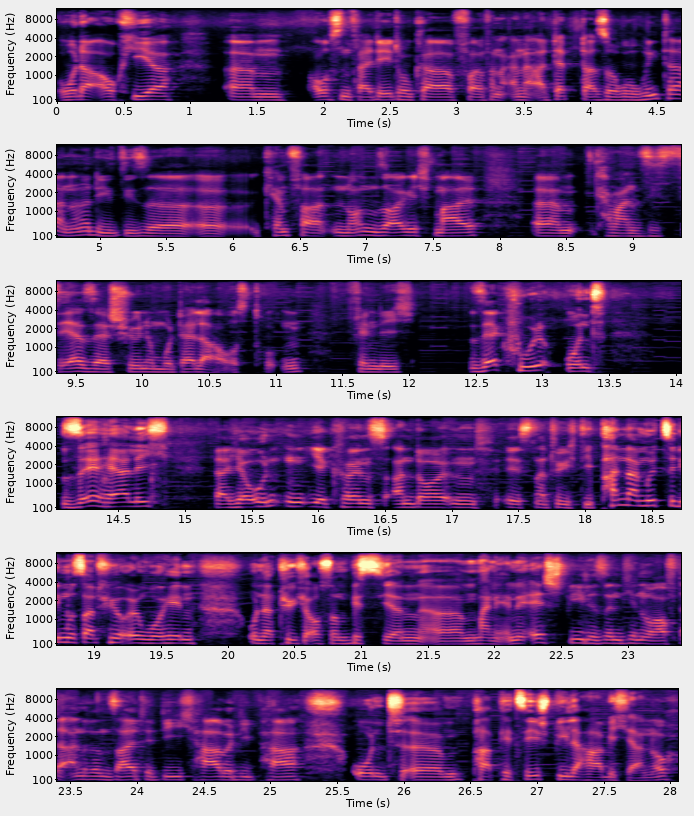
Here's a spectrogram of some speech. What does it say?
oder auch hier ähm, aus 3D-Drucker von, von, einer Adepta Sororita, ne, die, diese äh, Kämpfer-Non, sage ich mal, ähm, kann man sich sehr, sehr schöne Modelle ausdrucken. Finde ich sehr cool und sehr herrlich. Ja, hier unten, ihr könnt es andeuten, ist natürlich die Panda-Mütze, die muss natürlich irgendwo hin. Und natürlich auch so ein bisschen, äh, meine NES-Spiele sind hier nur auf der anderen Seite, die ich habe, die paar. Und ein ähm, paar PC-Spiele habe ich ja noch.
